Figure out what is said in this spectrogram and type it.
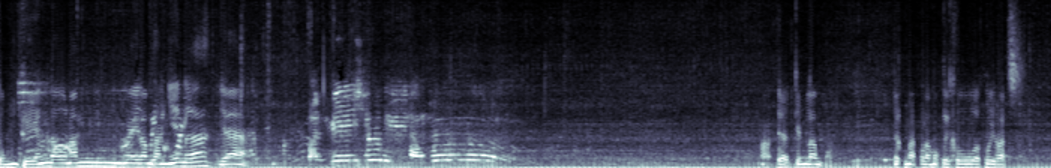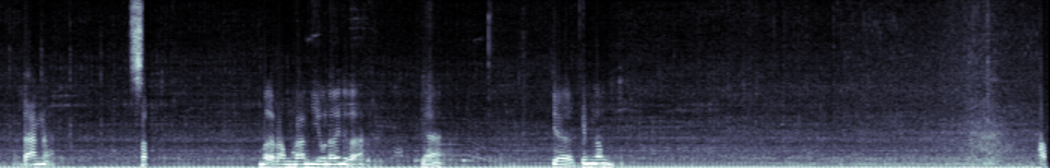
cúng kiến đầu năm ngày làm tháng giêng nữa. Dạ. Yeah. chợ Kim Long. Trước mặt là một cái khu quy hoạch đang sắp mở rộng ra nhiều nơi nữa. Dạ. Chờ Kim Long. Học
